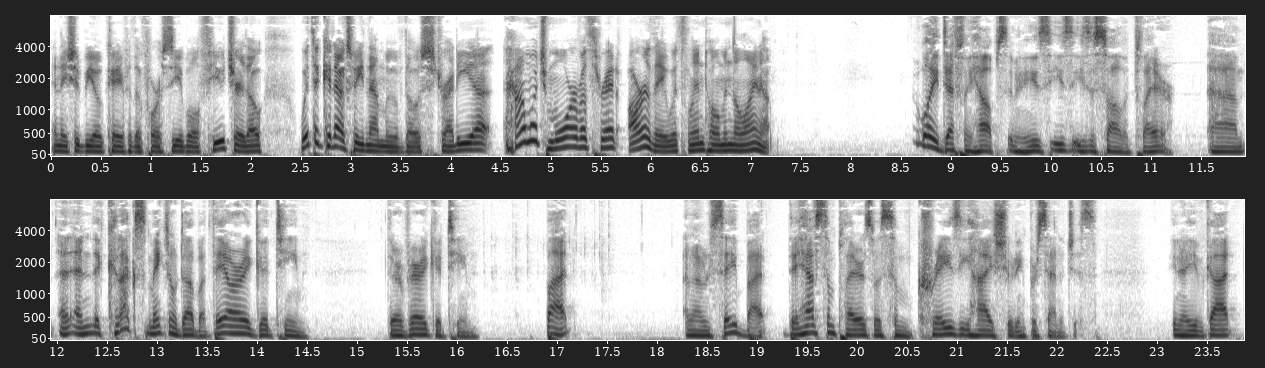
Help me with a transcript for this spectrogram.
and they should be okay for the foreseeable future. Though, with the Canucks making that move, though, Struddy, uh, how much more of a threat are they with Lindholm in the lineup? Well, he definitely helps. I mean, he's he's he's a solid player, um, and, and the Canucks make no doubt about it, they are a good team. They're a very good team, but and I would say, but they have some players with some crazy high shooting percentages. You know, you've got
